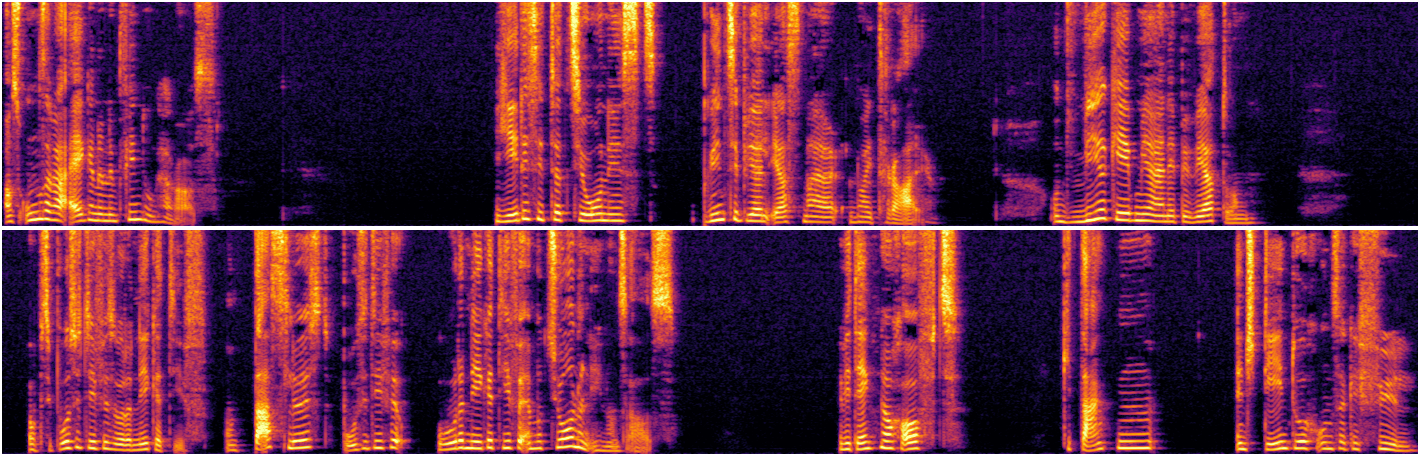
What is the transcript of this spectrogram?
aus unserer eigenen Empfindung heraus. Jede Situation ist prinzipiell erstmal neutral. Und wir geben ihr eine Bewertung ob sie positiv ist oder negativ. Und das löst positive oder negative Emotionen in uns aus. Wir denken auch oft, Gedanken entstehen durch unser Gefühl.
